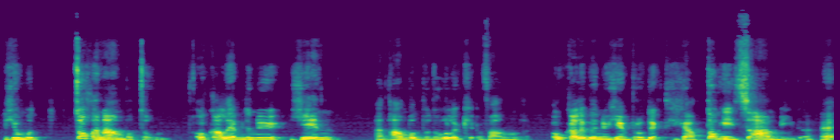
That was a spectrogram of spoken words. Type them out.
je moet toch een aanbod doen. Ook al heb je nu geen, een aanbod bedoel ik, van, ook al heb je nu geen product, je gaat toch iets aanbieden. Hè?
